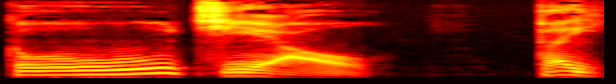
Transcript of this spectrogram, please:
鼓角 Pai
